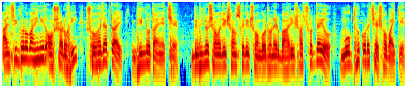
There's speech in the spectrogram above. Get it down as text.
আইনশৃঙ্খলা বাহিনীর অশ্বারোহী শোভাযাত্রায় ভিন্নতা এনেছে বিভিন্ন সামাজিক সাংস্কৃতিক সংগঠনের বাহারি সাজসজ্জায়ও মুগ্ধ করেছে সবাইকে।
